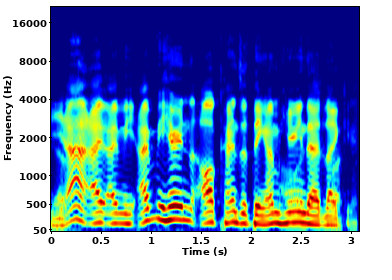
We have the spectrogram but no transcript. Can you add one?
Yeah, I, I mean, I'm hearing all kinds of things. I'm Oh, hearing that like great,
